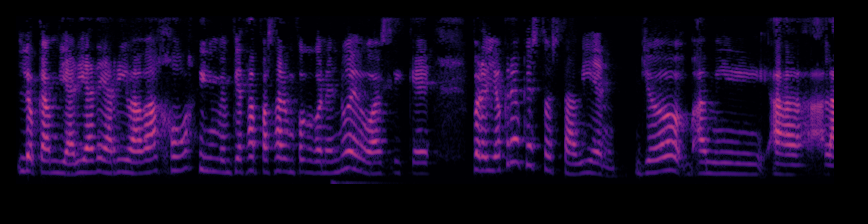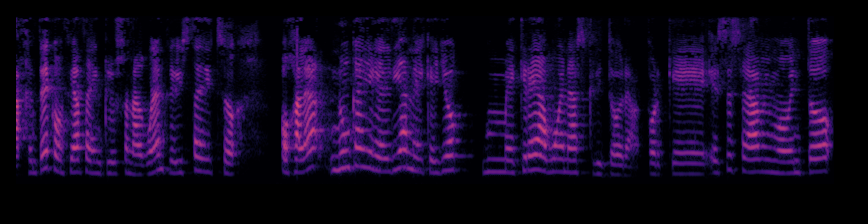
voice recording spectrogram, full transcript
lo cambiaría de arriba abajo y me empieza a pasar un poco con el nuevo, así que... Pero yo creo que esto está bien. Yo a, mi, a, a la gente de confianza, incluso en alguna entrevista, he dicho, ojalá nunca llegue el día en el que yo me crea buena escritora, porque ese será mi momento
